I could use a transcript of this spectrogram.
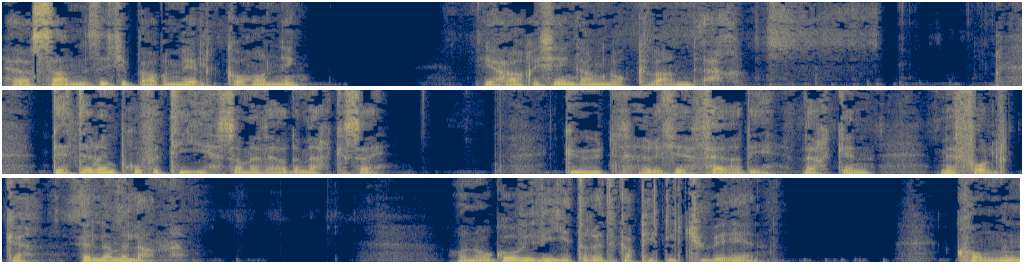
Her sannes ikke bare melk og honning, de har ikke engang nok vann der. Dette er en profeti som er verd å merke seg. Gud er ikke ferdig verken med folket eller med landet. Og nå går vi videre til kapittel 21. Kongen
